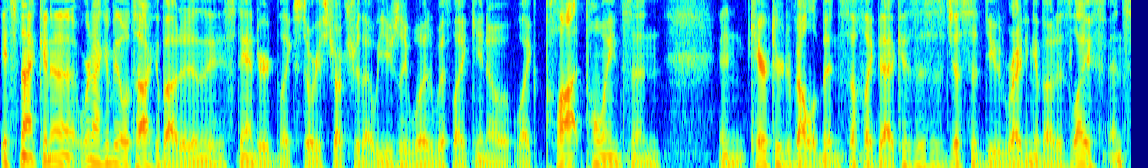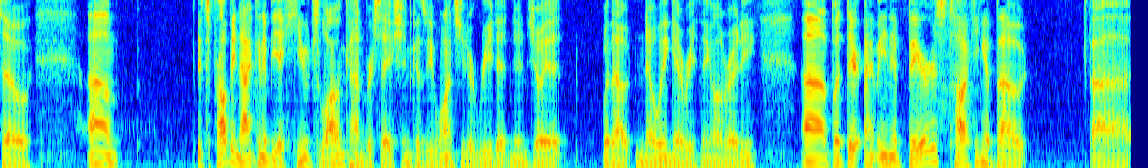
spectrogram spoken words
It's not gonna we're not gonna be able to talk about it in the standard like story structure that we usually would with like you know like plot points and and character development and stuff like that because this is just a dude writing about his life and so um, it's probably not going to be a huge long conversation because we want you to read it and enjoy it without knowing everything already. Uh, but there, I mean, it bears talking about. Uh,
